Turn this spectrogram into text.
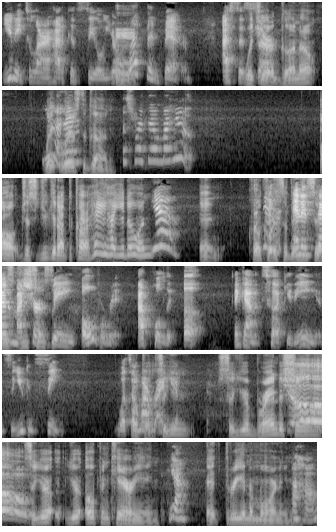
you need to learn how to conceal your Mm. weapon better. I said, Wait, sir, you had a gun out? Wait, Yeah, where's the gun? that's right there on my hip. Oh, just you get out the car. Hey, how you doing? Yeah. And okay, so then and instead says, of my shirt sees the- being over it, I pull it up and kind of tuck it in so you can see what's on my right so hip. you so you're brandishing Yo! so you're you're open carrying Yeah. at three in the morning Uh-huh.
